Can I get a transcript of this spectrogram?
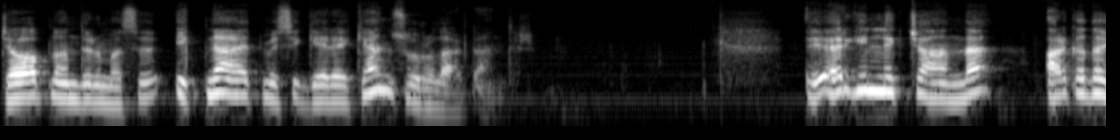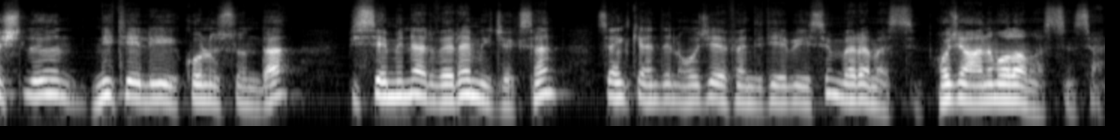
cevaplandırması, ikna etmesi gereken sorulardandır. E, erginlik çağında arkadaşlığın niteliği konusunda bir seminer veremeyeceksen, sen kendine hoca efendi diye bir isim veremezsin. Hoca hanım olamazsın sen.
